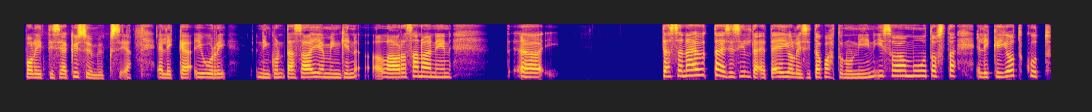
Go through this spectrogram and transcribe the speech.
poliittisia kysymyksiä. Eli juuri niin kuin tässä aiemminkin Laura sanoi, niin ää, tässä näyttäisi siltä, että ei olisi tapahtunut niin isoa muutosta. Eli jotkut –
